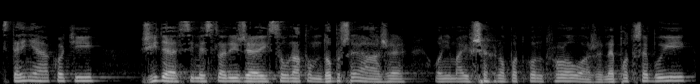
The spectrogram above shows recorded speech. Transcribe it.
Stejně jako ti židé si mysleli, že jsou na tom dobře a že oni mají všechno pod kontrolou a že nepotřebují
